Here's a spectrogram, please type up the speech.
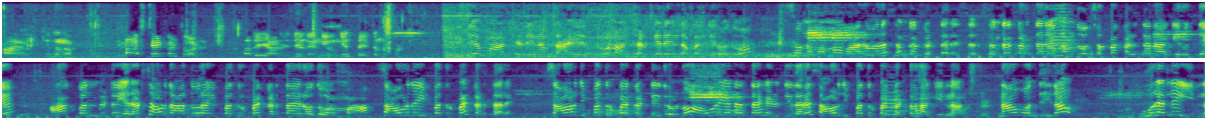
ಹಾಂ ಸ್ಟೇಟ್ಮೆಂಟ್ ತಗೊಳ್ರಿ ಅದು ಯಾರು ನೀವು ನಿಂತ ಇದನ್ನು ಕೊಡಿ. ಅಂತ ಹೇಳಿ ನಮ್ಮ ತಾಯಿ ಹೆಸರು, ನಾನು ಚಳಕೆರೆಯಿಂದ ಬಂದಿರೋದು. ಸೊ ನಮ್ಮಮ್ಮ ವಾರ ವಾರ ಸಂಘ ಕಟ್ತಾರೆ ಸರ್. ಸಂಘ ಕಟ್ತಾರೆ, ನಮ್ದು ಒಂದ್ ಸ್ವಲ್ಪ ಕಳ್ತನ ಆಗಿರುತ್ತೆ. ಆಗ ಬಂದ್ಬಿಟ್ಟು ಎರಡ್ ಸಾವಿರದ ಆರ್ನೂರ ಇಪ್ಪತ್ತು ರೂಪಾಯಿ ಕಟ್ತಾ ಇರೋದು ಅಮ್ಮ. ಸಾವಿರದ ಇಪ್ಪತ್ತು ರೂಪಾಯಿ ಕಟ್ತಾರೆ. ಸಾವಿರದ ಇಪ್ಪತ್ತು ರೂಪಾಯಿ ಕಟ್ಟಿದ್ರು ಅವ್ರು ಏನಂತ ಹೇಳ್ತಿದ್ದಾರೆ, ಸಾವಿರದ ಇಪ್ಪತ್ತು ರೂಪಾಯಿ ಕಟ್ಟೋ ಹಾಗಿಲ್ಲ. ನಾವು ಒಂದಿನ ಊರಲ್ಲೇ ಇಲ್ಲ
